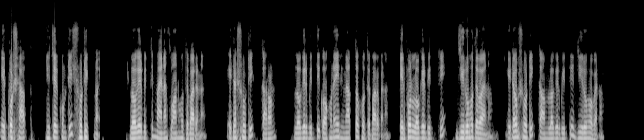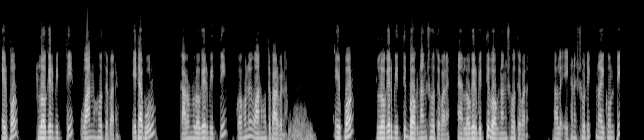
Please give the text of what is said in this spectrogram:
এরপর সাত, নিচের কোনটি সঠিক নয়। লগের ভিত্তি মাইনাস ওয়ান হতে পারে না। এটা সঠিক কারণ লগের ভিত্তি কখনোই ঋণাত্মক হতে পারবে না। এরপর লগের ভিত্তি জিরো হতে পারে না। এটাও সঠিক কারণ লগের ভিত্তি জিরো হবে না। এরপর লগের ভিত্তি ওয়ান হতে পারে। এটা ভুল কারণ লগের ভিত্তি কখনোই ওয়ান হতে পারবে না। এরপর লগের ভিত্তি ভগ্নাংশ হতে পারে। হ্যাঁ লগের ভিত্তি ভগ্নাংশ হতে পারে। তাহলে এখানে সঠিক নয় কোনটি?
